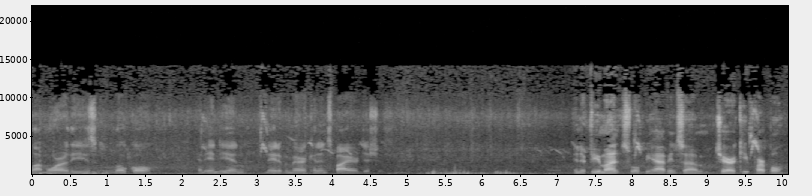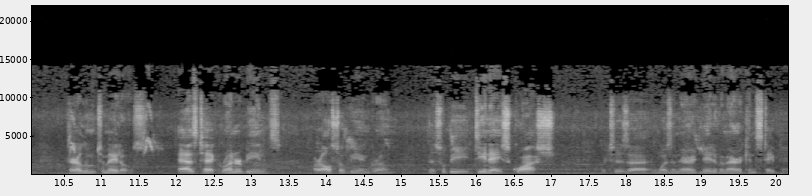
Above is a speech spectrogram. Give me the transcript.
a lot more of these local and Indian Native American inspired dishes. In a few months we'll be having some Cherokee purple heirloom tomatoes. Aztec runner beans are also being grown. This will be Diné squash, which is a, was a Native American staple.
